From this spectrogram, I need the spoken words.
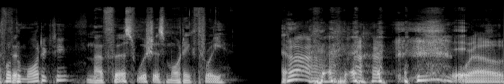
for the Mautic team? my first wish is Mautic 3. well,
